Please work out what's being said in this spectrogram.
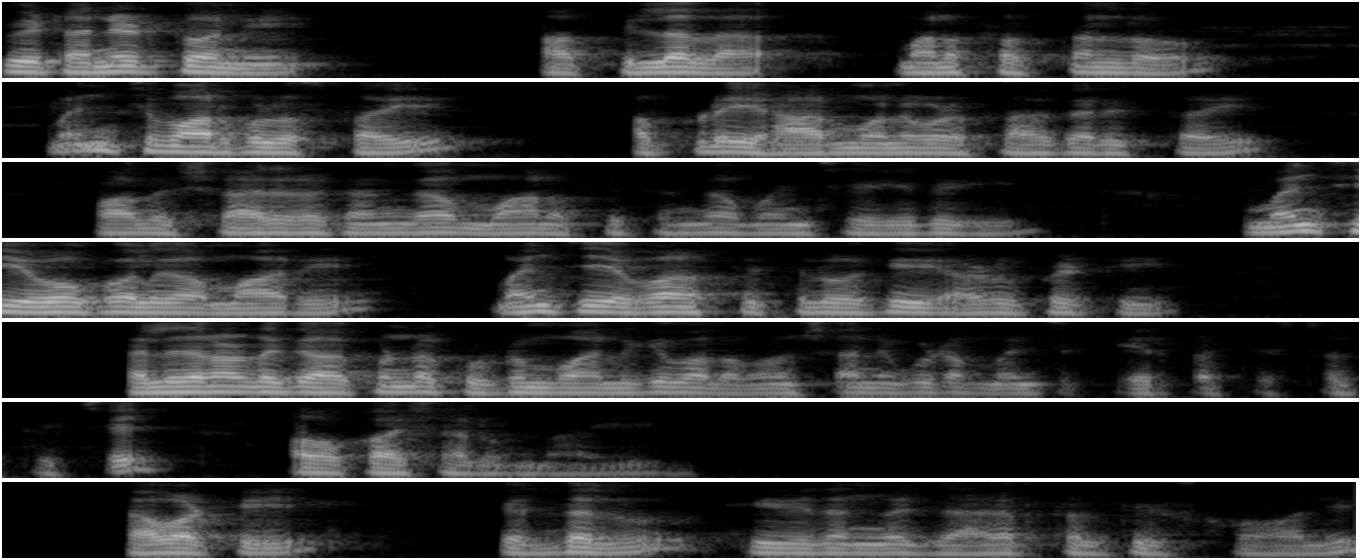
వీటన్నిటితోని ఆ పిల్లల మనస్తత్వంలో మంచి మార్పులు వస్తాయి. అప్పుడే ఈ హార్మోన్లు కూడా సహకరిస్తాయి. వాళ్ళు శారీరకంగా మానసికంగా మంచిగా ఎదిగి మంచి యువకులుగా మారి మంచి యువ స్థితిలోకి అడుగుపెట్టి తల్లిదండ్రులు కాకుండా కుటుంబానికి వాళ్ళ వంశానికి కూడా మంచి పేరు ప్రతిష్టలు తెచ్చే అవకాశాలు ఉన్నాయి. కాబట్టి పెద్దలు ఈ విధంగా జాగ్రత్తలు తీసుకోవాలి.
